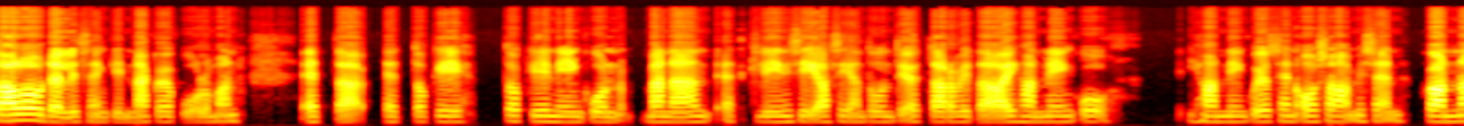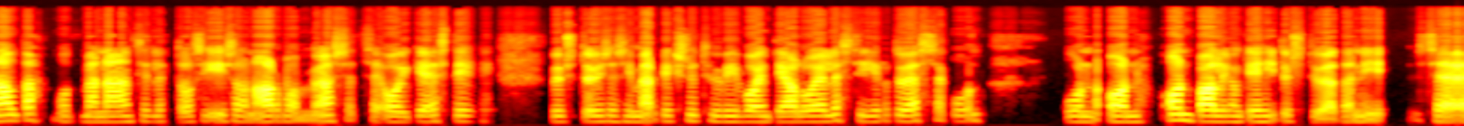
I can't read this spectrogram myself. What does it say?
taloudellisenkin näkökulman, että, että toki, toki niin kuin mä näen, että kliinisiä asiantuntijoita tarvitaan ihan niin kuin ihan niin kuin jo sen osaamisen kannalta, mutta mä näen sille tosi ison arvon myös, että se oikeasti pystyisi esimerkiksi nyt hyvinvointialueille siirtyessä, kun, kun on, on paljon kehitystyötä, niin se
